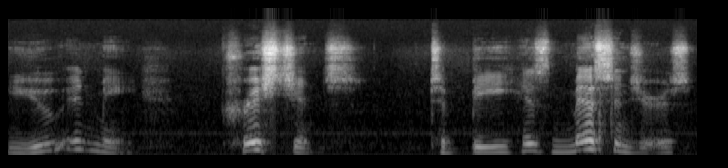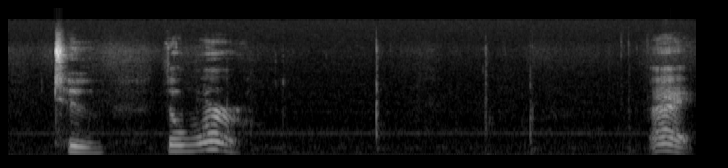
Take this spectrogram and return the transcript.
you and me, Christians, to be his messengers to the world. All right.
